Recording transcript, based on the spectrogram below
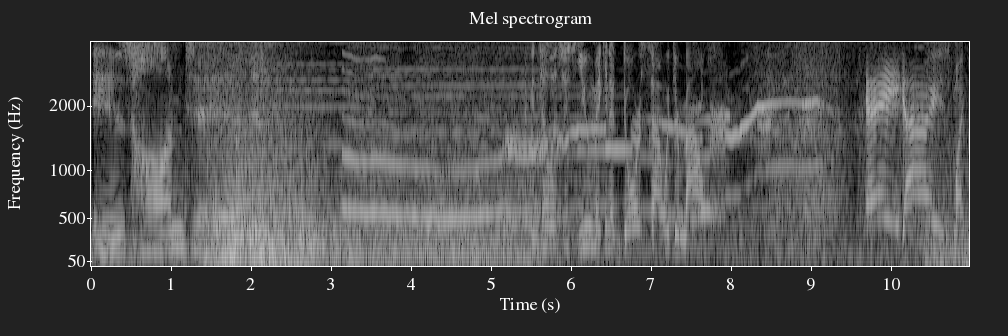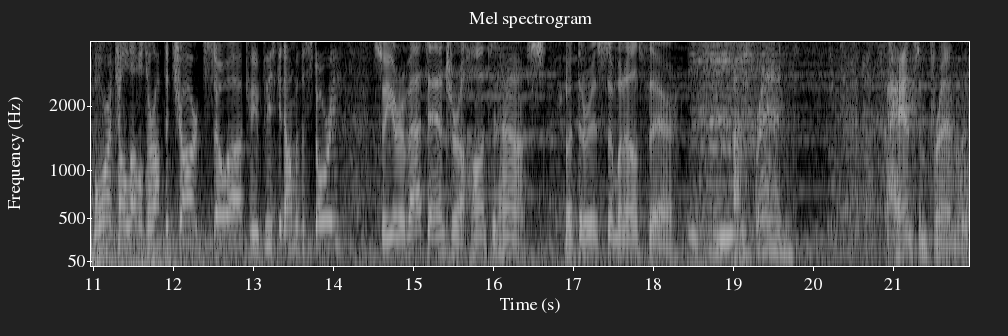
is haunted. I can tell it's just you making a door sound with your mouth. Hey, guys, my Boratel levels are off the charts, so uh, can we please get on with the story? So you're about to enter a haunted house, but there is someone else there. A friend. A handsome friend with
